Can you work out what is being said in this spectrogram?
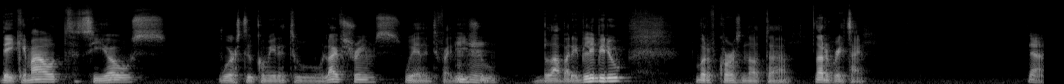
they came out, CEOs. We're still committed to live streams. We identified the issue, blah, blah, blah, blah, But of course, not, uh, not a great time. Yeah.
